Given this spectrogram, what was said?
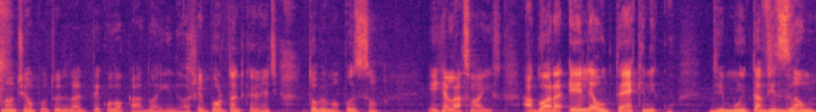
não tinha oportunidade de ter colocado ainda. Eu acho importante que a gente tome uma posição em relação a isso. Agora, ele é um técnico de muita visão,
